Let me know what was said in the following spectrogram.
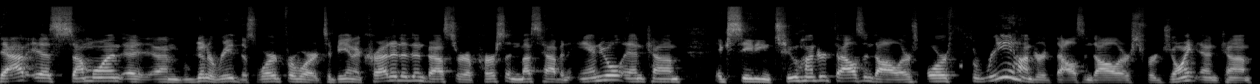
that is someone, uh, I'm going to read this word for word. To be an accredited investor, a person must have an annual income exceeding $200,000 or $300,000 for joint income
